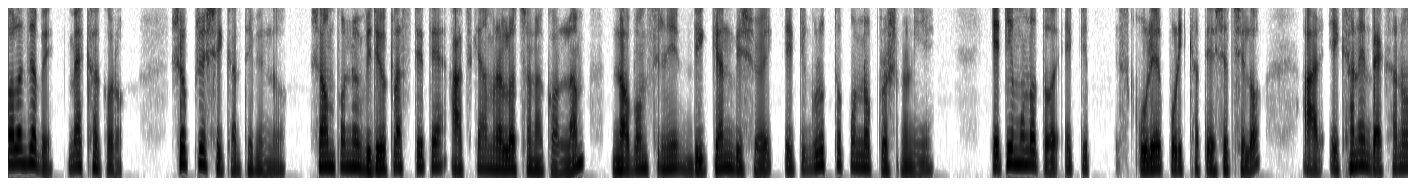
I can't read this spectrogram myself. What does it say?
বলা যাবে? ব্যাখ্যা করো। সুপ্রিয় শিক্ষার্থীবৃন্দ, সম্পূর্ণ ভিডিও ক্লাসটিতে আজকে আমরা আলোচনা করলাম নবম শ্রেণির বিজ্ঞান বিষয়ে একটি গুরুত্বপূর্ণ প্রশ্ন নিয়ে। এটি মূলত একটি স্কুলের পরীক্ষাতে এসেছিল আর এখানে দেখানো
